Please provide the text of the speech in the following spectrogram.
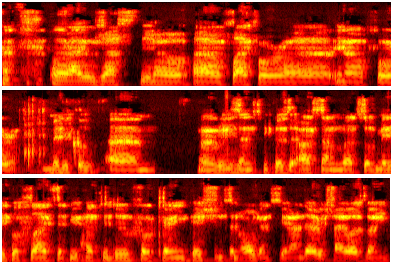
or I will just you know uh, fly for uh, you know for medical um, reasons because there are some lots of medical flights that you have to do for carrying patients and organs here and there which I was doing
